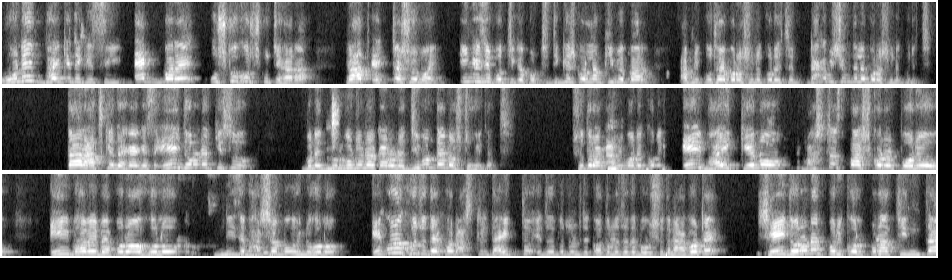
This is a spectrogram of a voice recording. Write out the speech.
অনেক ভাইকে দেখেছি একবারে উস্কো খুস্কু চেহারা। রাত একটার সময় ইংরেজি পত্রিকা পড়ছে। জিজ্ঞেস করলাম, কি ব্যাপার? আপনি কোথায় পড়াশোনা করেছেন? ঢাকা বিশ্ববিদ্যালয়ে পড়াশোনা করেছি। তার আজকে দেখা গেছে এই ধরনের কিছু মানে দুর্ঘটনার কারণে জীবনটাই নষ্ট হয়ে যাচ্ছে। সুতরাং আমি মনে করি এই ভাই কেন মাস্টার্স পাস করার পরেও এইভাবে বেপরোয়া হলো, নিজে ভাষামহীন হলো, এগুলো খুঁজে দেখো রাষ্ট্রের দায়িত্ব, এ ধরনের যে ঘটনা যাতে ভবিষ্যতে না ঘটে, সেই ধরনের পরিকল্পনা, চিন্তা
